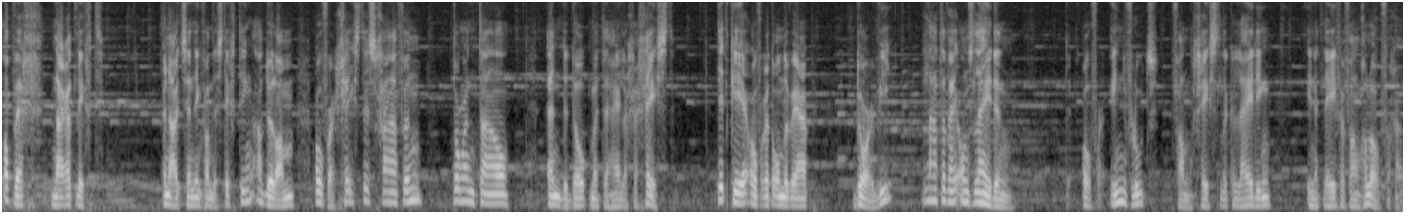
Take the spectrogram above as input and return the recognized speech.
Op weg naar het licht. Een uitzending van de stichting Adullam over geestesgaven, tongentaal en de doop met de Heilige Geest. Dit keer over het onderwerp Door wie laten wij ons leiden? Over invloed van geestelijke leiding in het leven van gelovigen.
